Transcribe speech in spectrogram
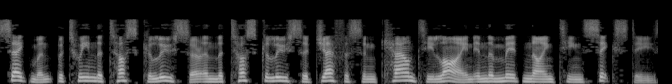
segment between the Tuscaloosa and the Tuscaloosa-Jefferson County line in the mid-1960s.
